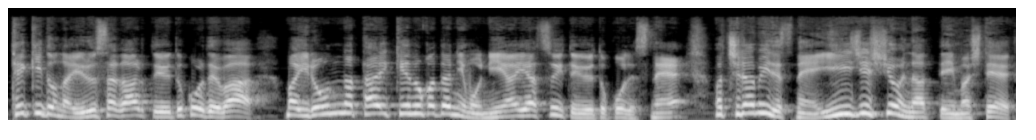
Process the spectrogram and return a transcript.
適度な緩さがあるというところでは、まあ、いろんな体型の方にも似合いやすいというところですね。まあ、ちなみにですね、イージー仕様になっていまして、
